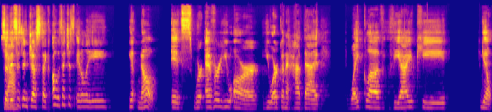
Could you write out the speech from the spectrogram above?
So this isn't just like, oh, is that just Italy? Yeah, no, it's wherever you are, you are going to have that white glove VIP, you know,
